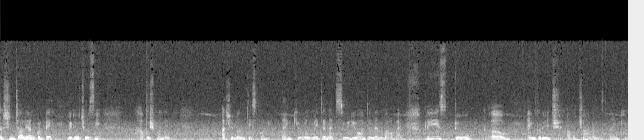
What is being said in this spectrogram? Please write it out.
దర్శించాలి అనుకుంటే వీడియో చూసి ఆ పుష్పాన్ని ఆశీర్వాదం తీసుకోండి. Thank you will meet next video until then bye bye please do encourage our channel. Thank you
